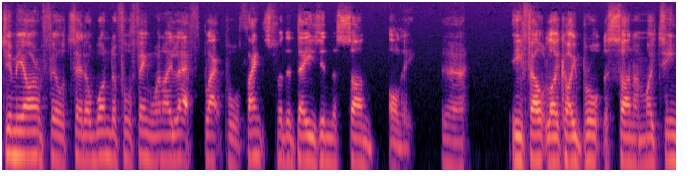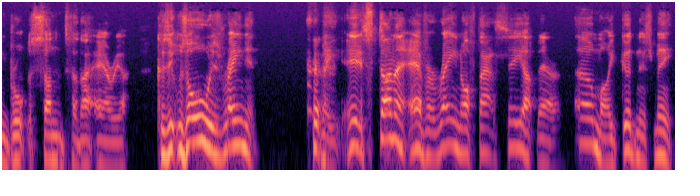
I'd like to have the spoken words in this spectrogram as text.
Jimmy Armfield said a wonderful thing when I left Blackpool. Thanks for the days in the sun, Ollie. Yeah. He felt like I brought the sun and my team brought the sun to that area because it was always raining. Mate, it's done it ever rain off that sea up there. Oh my goodness me.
